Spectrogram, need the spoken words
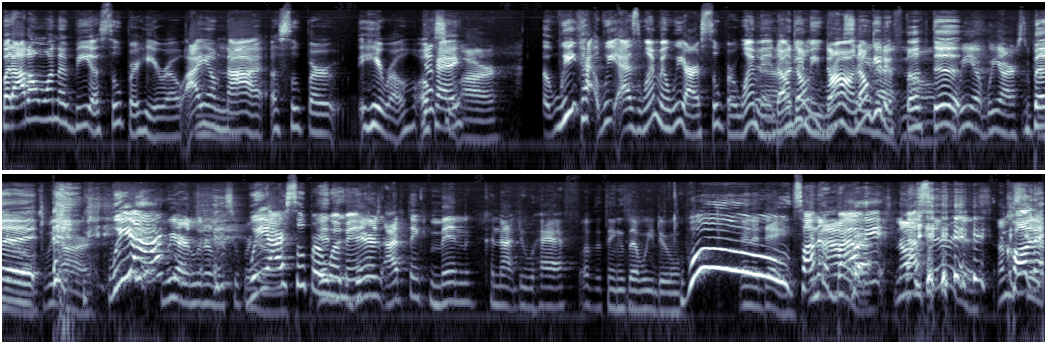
but I don't want to be a superhero. I am mm-hmm. not a superhero, Yes, okay? you are. We ca- we as women, we are super women. Yeah, don't, get me wrong. Don't get that. it fucked No. up. We are, we are superheroes. But- we are. We are. We are literally superheroes. We are super It- women. There's, I think men cannot do half of the things that we do. Woo! In a day. Talk In about hour. it. No, I'm serious. I'm Call serious.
